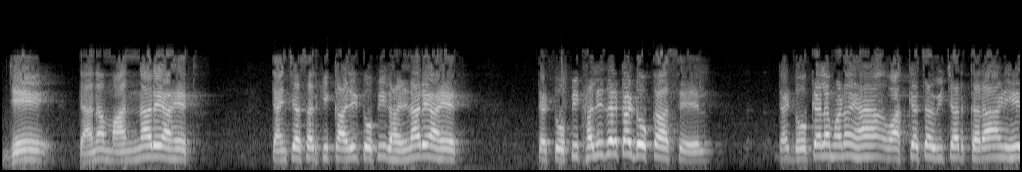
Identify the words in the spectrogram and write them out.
जे त्यांना मानणारे आहेत त्यांच्यासारखी काळी टोपी घालणारे आहेत त्या टोपीखाली जर का डोकं असेल त्या डोक्याला म्हणा ह्या वाक्याचा विचार करा आणि हे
